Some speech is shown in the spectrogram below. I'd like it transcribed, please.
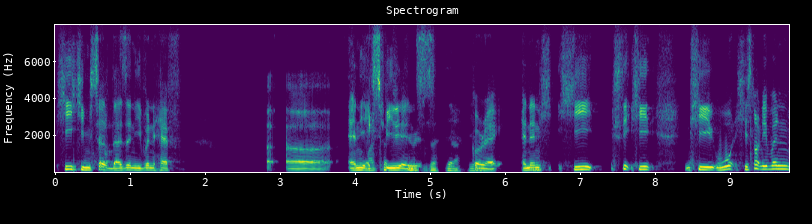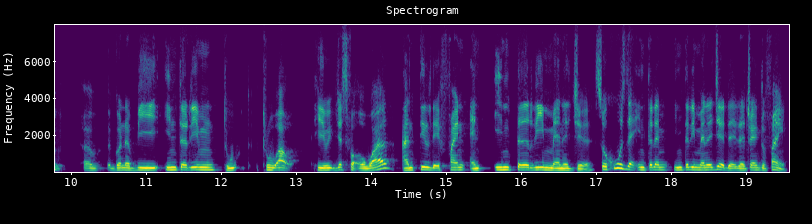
he himself doesn't even have uh, uh any experience. experience. Yeah, yeah, correct. And then he he he he, would he's not even uh, gonna be interim to throughout. He just for a while until they find an interim manager. So who's the interim interim manager that they're trying to find?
